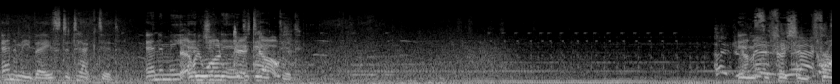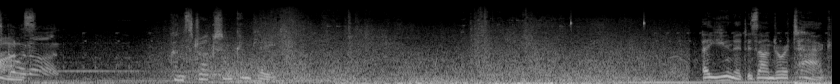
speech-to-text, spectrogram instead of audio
Enemy base detected. Enemy Everyone engineer take note. detected. Hydrofoil Insufficient funds. Construction complete. A unit is under attack.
